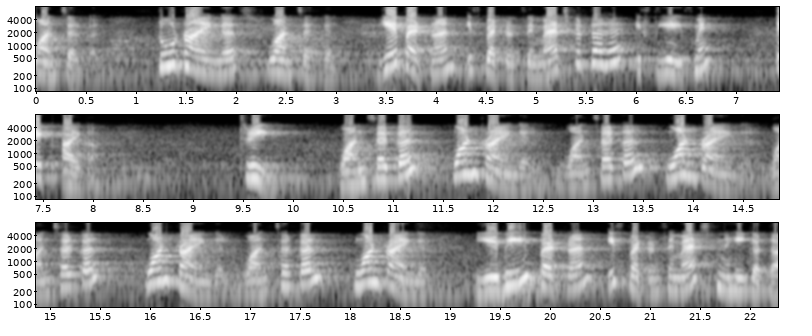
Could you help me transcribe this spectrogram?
one circle two triangles one circle ये पैटर्न इस पैटर्न से मैच करता है, इसलिए इसमें टिक आएगा। Three one circle one triangle one circle one triangle one circle one triangle one circle one triangle ये भी पैटर्न इस पैटर्न से मैच नहीं करता,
